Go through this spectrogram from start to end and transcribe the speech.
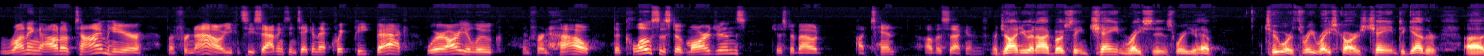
running out of time here, but for now, you can see Saddington taking that quick peek back. Where are you, Luke? And for now, the closest of margins, just about a tenth of a second. John, you and I have both seen chain races where you have two or three race cars chained together. Uh,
